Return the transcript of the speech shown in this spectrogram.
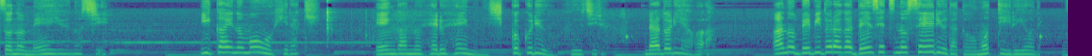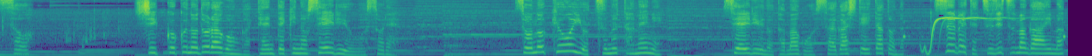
その盟友の死。異界の門を開き沿岸のヘルヘイムに漆黒竜を封じる。ラドリアはあのベビドラが伝説の清流だと思っているようで。そう。漆黒のドラゴンが天敵の清流を恐れその脅威を積むために清流の卵を探していたとな。全て辻褄が合います。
